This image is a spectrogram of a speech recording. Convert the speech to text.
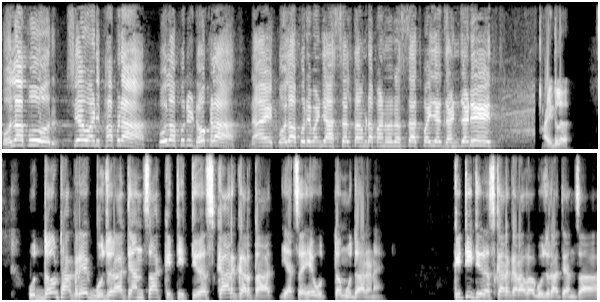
कोल्हापूर शेव आणि फाफडा कोल्हापुरी ढोकळा. नाही कोल्हापुरी म्हणजे अस्सल तांबडा पांढरा रस्ताच पाहिजे झणझणीत. ऐकलं? उद्धव ठाकरे गुजरात्यांचा किती तिरस्कार करतात याचं हे उत्तम उदाहरण आहे. किती तिरस्कार करावा गुजरात्यांचा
